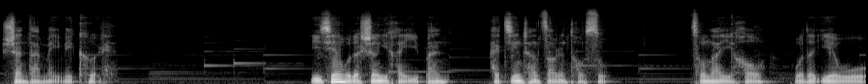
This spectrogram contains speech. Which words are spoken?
善待每一位客人。以前我的生意很一般，还经常遭人投诉。从那以后，我的业务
